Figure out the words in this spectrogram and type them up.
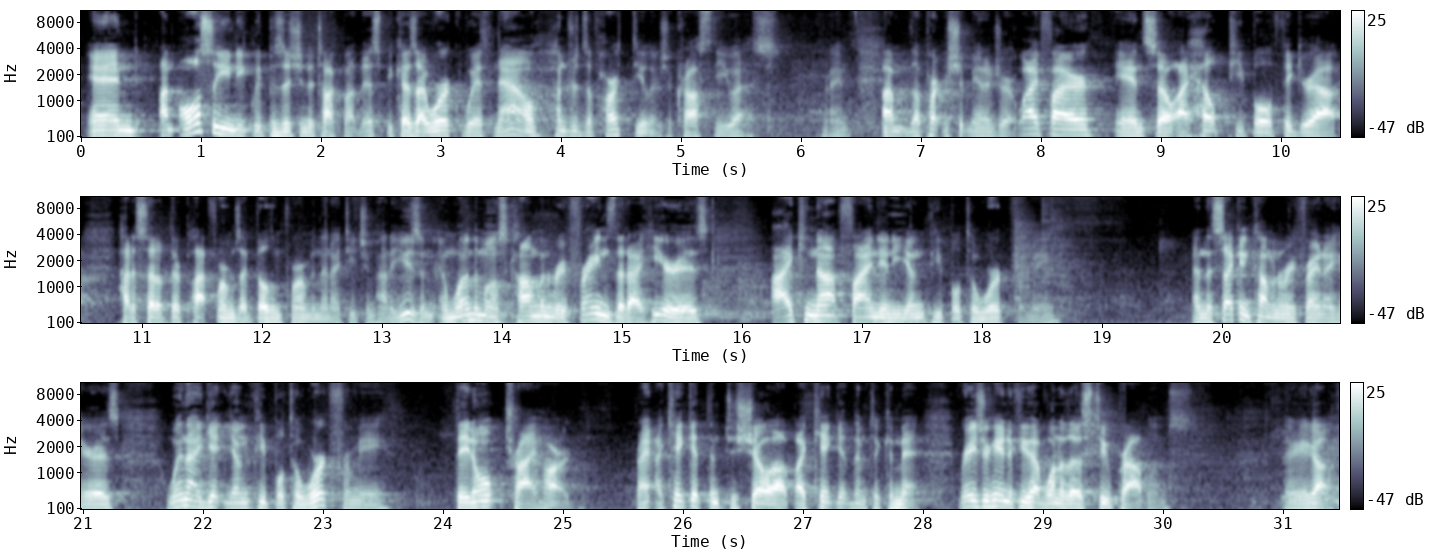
And I'm also uniquely positioned to talk about this because I work with now hundreds of hearth dealers across the US. Right? I'm the partnership manager at WhyFire, and so I help people figure out how to set up their platforms. I build them for them, and then I teach them how to use them. And one of the most common refrains that I hear is, "I cannot find any young people to work for me." And the second common refrain I hear is, "When I get young people to work for me, they don't try hard right? I can't get them to show up. I can't get them to commit. Raise your hand if you have one of those two problems. There you go,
